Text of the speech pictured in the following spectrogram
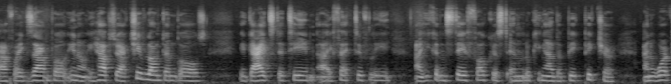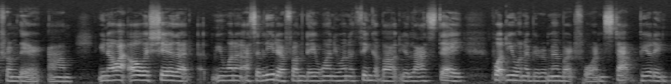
Uh, for example, you know, it helps you achieve long-term goals. It guides the team uh, effectively. Uh, you can stay focused and looking at the big picture. and work from there. Um, you know, I always share that you want to, as a leader from day one, you want to think about your last day. What do you want to be remembered for? And start building,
